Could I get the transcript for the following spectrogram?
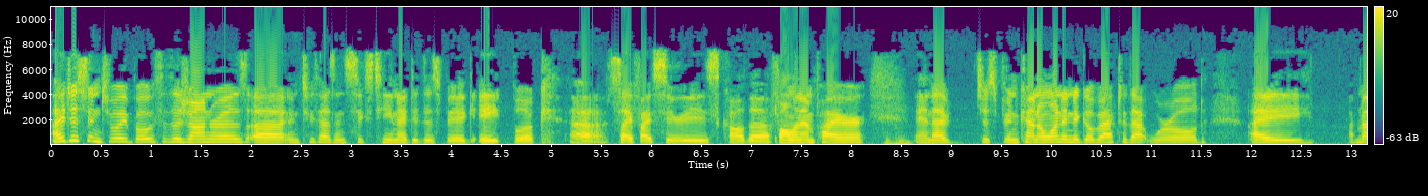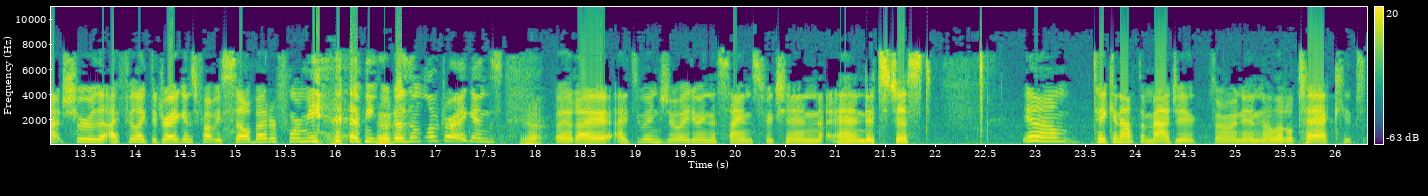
I just enjoy both of the genres. Uh, in 2016, I did this big eight book uh, sci-fi series called uh, Fallen Empire, mm-hmm. and I've just been kind of wanting to go back to that world. I I'm not sure that I feel like the dragons probably sell better for me. I mean, yeah. who doesn't love dragons? Yeah. But I, I do enjoy doing the science fiction, and it's just, you know, taking out the magic, throwing in a little tech. It's,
